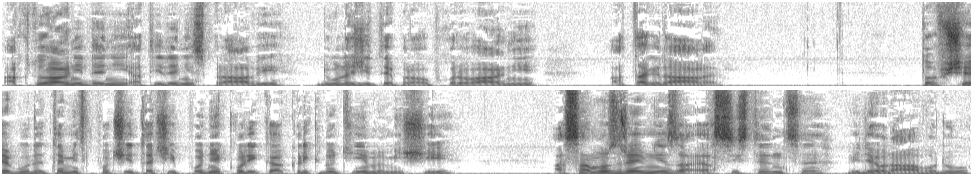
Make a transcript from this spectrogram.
aktuální denní a týdenní zprávy, důležité pro obchodování a tak dále. To vše budete mít v počítači po několika kliknutím myši a samozřejmě za asistence videonávodu,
